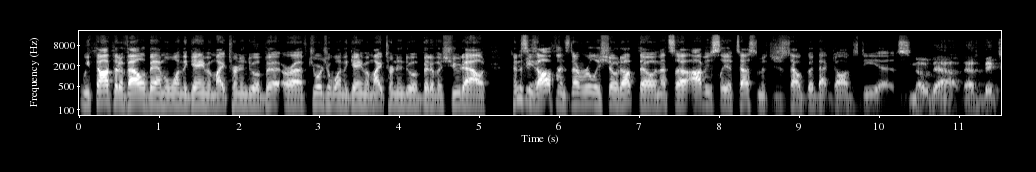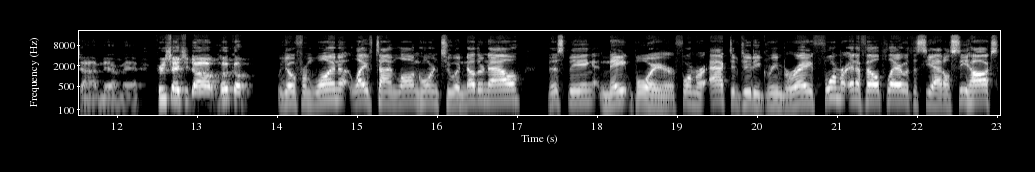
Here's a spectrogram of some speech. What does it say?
we thought that if Alabama won the game, it might turn into a bit, or if Georgia won the game, it might turn into a bit of a shootout. Tennessee's yeah. offense never really showed up though, and that's uh, obviously a testament to just how good that dog's D is. No doubt, that's big time there, man. Appreciate you, dog. Hook 'em. We go from one lifetime Longhorn to another now. This being Nate Boyer, former active duty Green Beret, former NFL player with the Seattle Seahawks,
